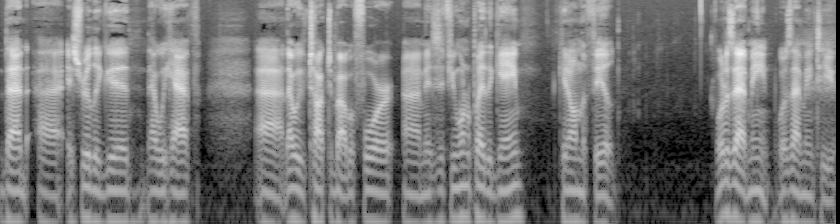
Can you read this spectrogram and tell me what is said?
that uh, is really good that we have uh, that we've talked about before um, is if you want to play the game, get on the field. What does that mean? What does that mean to you?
